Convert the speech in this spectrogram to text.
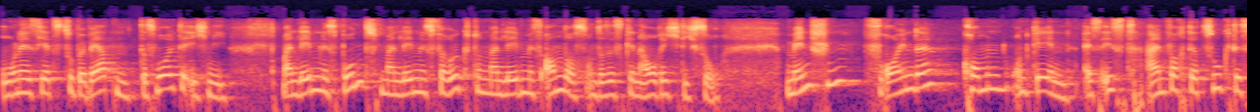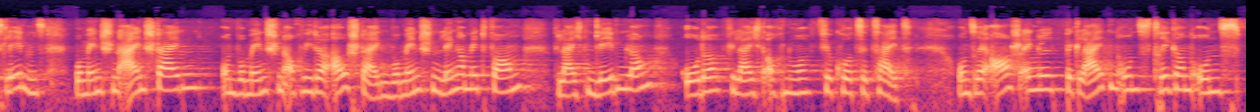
ohne es jetzt zu bewerten. Das wollte ich nie. Mein Leben ist bunt, mein Leben ist verrückt und mein Leben ist anders und das ist genau richtig so. Menschen, Freunde kommen und gehen. Es ist einfach der Zug des Lebens, wo Menschen einsteigen und wo Menschen auch wieder aussteigen, wo Menschen länger mitfahren, vielleicht ein Leben lang oder vielleicht auch nur für kurze Zeit. Unsere Arschengel begleiten uns, triggern uns,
